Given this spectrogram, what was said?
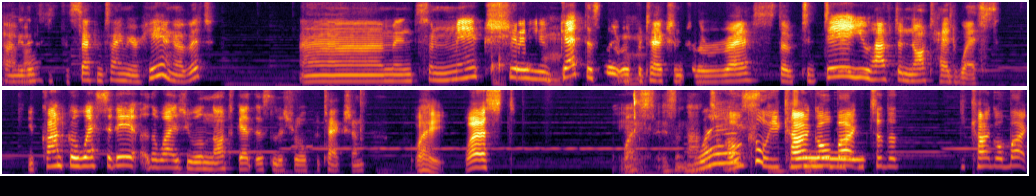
I mean, I? this is the second time you're hearing of it. Um, and to make sure you Mm. get this little Mhm. protection for the rest of today, you have to not head west. You can't go west today, otherwise you will not get this literal protection. Wait, West. West, isn't that? West? Uncle, you can't go back to the. You can't go back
